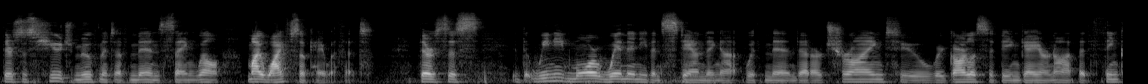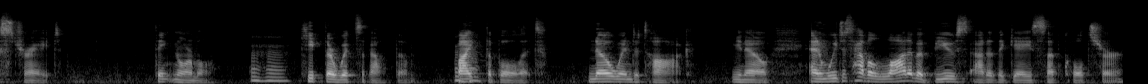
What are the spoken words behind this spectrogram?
there's this huge movement of men saying, "Well, my wife's okay with it." There's this that we need more women even standing up with men that are trying to, regardless of being gay or not, but think straight, think normal, keep their wits about them, bite the bullet, know when to talk, you know. And we just have a lot of abuse out of the gay subculture.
